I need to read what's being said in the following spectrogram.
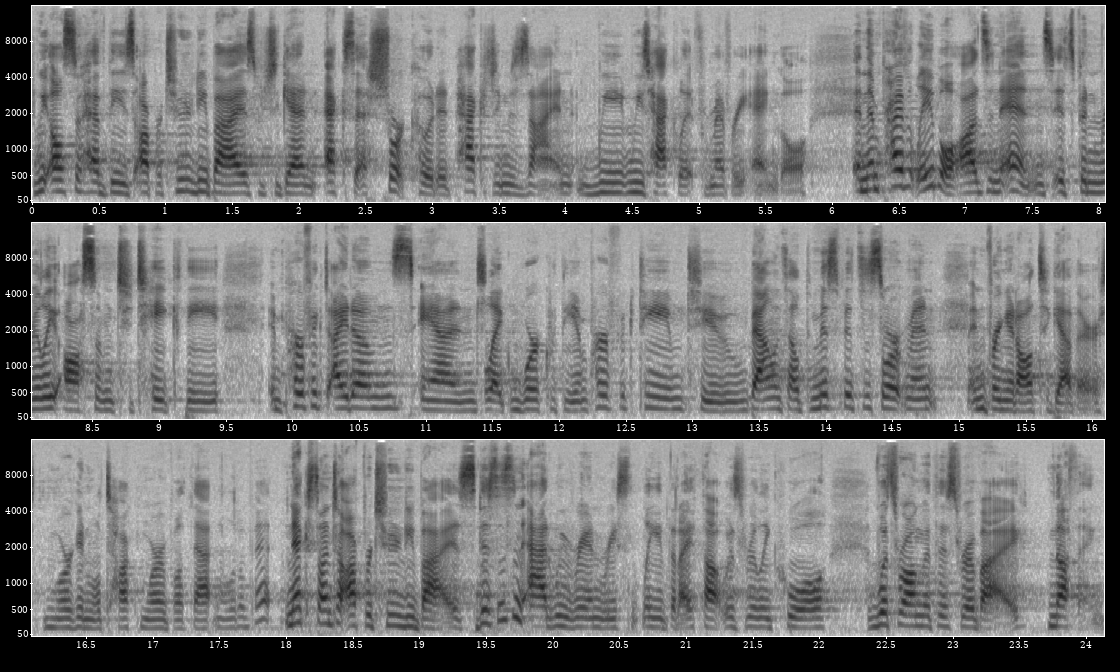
We also have these opportunity buys, which again, excess, short-coded, packaging design. We, we tackle it from every angle. And then private label, odds and ends. It's been really awesome to take the imperfect items and like work with the imperfect team to balance out the misfits assortment and bring it all together. Morgan will talk more about that in a little bit. Next on to opportunity buys. This is an ad we ran recently that I thought was really cool. What's wrong with this ribeye? Nothing.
